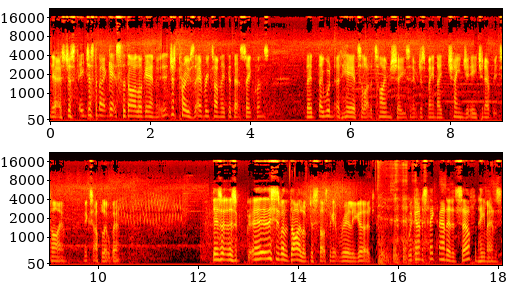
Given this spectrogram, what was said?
Yeah, it's just it just about gets the dialogue in. It just proves that every time they did that sequence, they they wouldn't adhere to like the timesheets, and it would just mean they'd change it each and every time, mix it up a little bit. There's a there's a uh, this is where the dialogue just starts to get really good. We're going to Snake Mountain itself, and He-Man's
